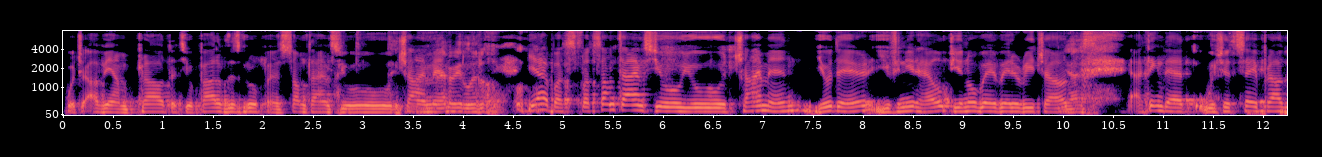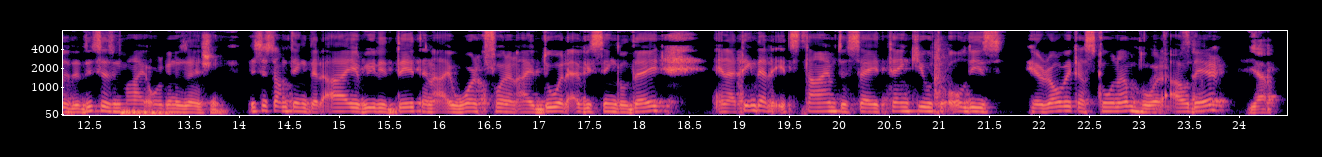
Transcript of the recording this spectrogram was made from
which Avi, I'm proud that you're part of this group and sometimes you I chime very in. Very little. yeah, but but sometimes you you chime in, you're there, if you need help, you know where, where to reach out. Yes. I think that we should say proudly that this is my organization. This is something that I really did and I work for and I do it every single day. And I think that it's time to say thank you to all these heroic Askunam who are out there. Yep.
